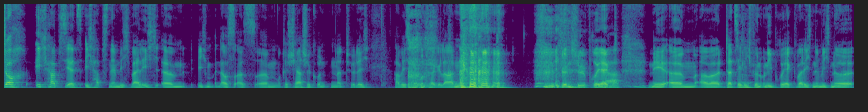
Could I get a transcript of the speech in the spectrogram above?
Doch, ich hab's jetzt. Ich hab's nämlich, weil ich, ähm, ich aus, aus ähm, Recherchegründen natürlich, habe ich es mir runtergeladen. für ein Schulprojekt. Ja. Nee, ähm, aber tatsächlich für ein Uni-Projekt, weil ich nämlich eine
